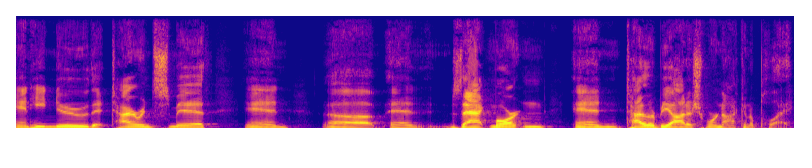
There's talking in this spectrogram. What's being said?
and he knew that Tyron Smith and uh, and Zach Martin and Tyler Biadasz were not going to play.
